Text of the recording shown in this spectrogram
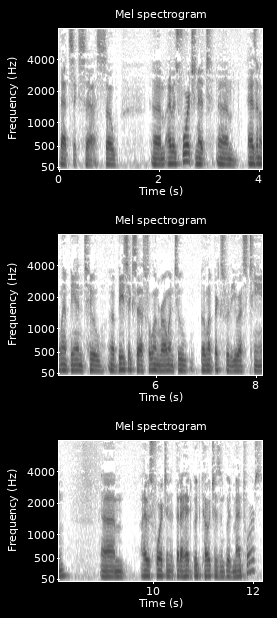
that success. So um, I was fortunate um, as an Olympian to uh, be successful and row into Olympics for the U.S. team. Um, I was fortunate that I had good coaches and good mentors.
